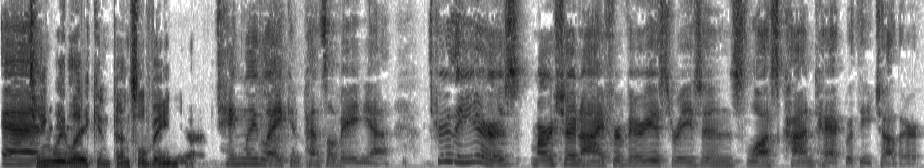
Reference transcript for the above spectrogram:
And Tingley Lake in Pennsylvania. Tingley Lake in Pennsylvania. Through the years, Marcia and I, for various reasons, lost contact with each other.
